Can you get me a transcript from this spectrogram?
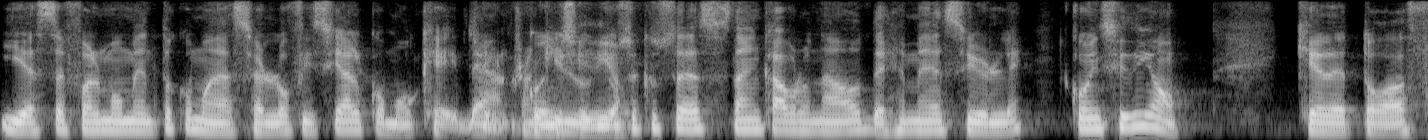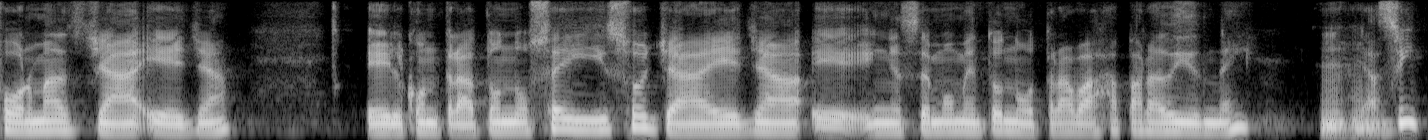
y este fue el momento como de hacerlo oficial, como, ok, vean, tranquilo, yo sé que ustedes están encabronados, déjenme decirle, coincidió que de todas formas ya ella el contrato no se hizo, ya ella eh, en ese momento no trabaja para Disney y así.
